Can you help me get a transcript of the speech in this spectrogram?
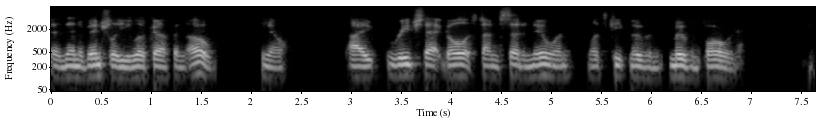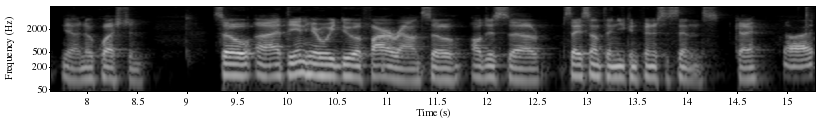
and then eventually you look up and oh, you know, I reached that goal. It's time to set a new one. Let's keep moving moving forward. Yeah, no question. So uh, at the end here, we do a fire round. So I'll just uh, say something. You can finish the sentence. Okay. All right.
